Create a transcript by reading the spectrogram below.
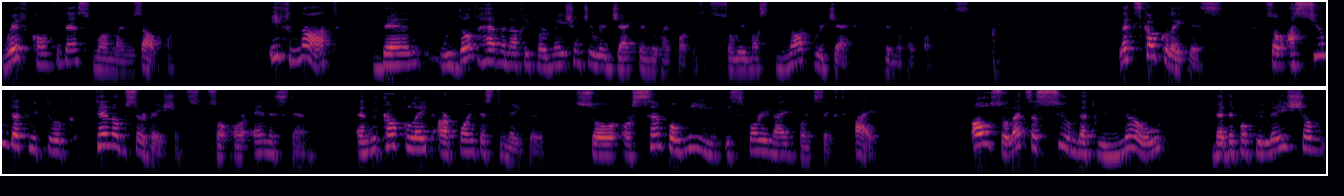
with confidence 1 minus alpha. If not, then we don't have enough information to reject the null hypothesis. So we must not reject the null hypothesis. Let's calculate this. So assume that we took 10 observations, so or n is 10, and we calculate our point estimator. So our sample mean is 49.65. Also, let's assume that we know that the population,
